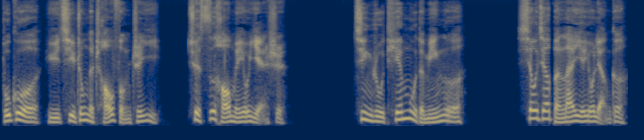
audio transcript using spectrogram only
不过语气中的嘲讽之意却丝毫没有掩饰。进入天幕的名额，萧家本来也有两个，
